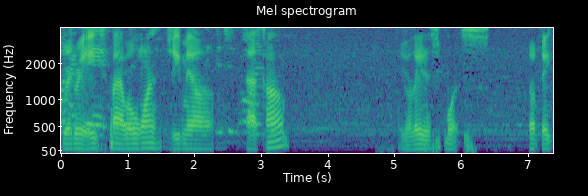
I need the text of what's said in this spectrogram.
Gregory H501 gmail.com. Your latest sports update.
